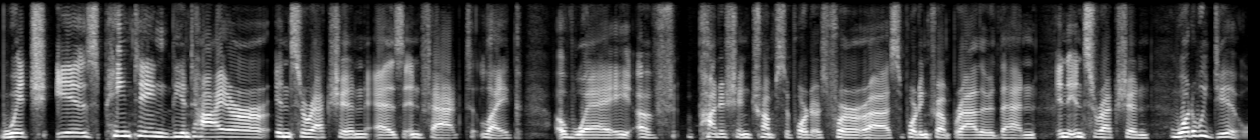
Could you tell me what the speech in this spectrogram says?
which is painting the entire insurrection as, in fact, like a way of punishing Trump supporters for uh, supporting Trump rather than an insurrection. What do we do?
